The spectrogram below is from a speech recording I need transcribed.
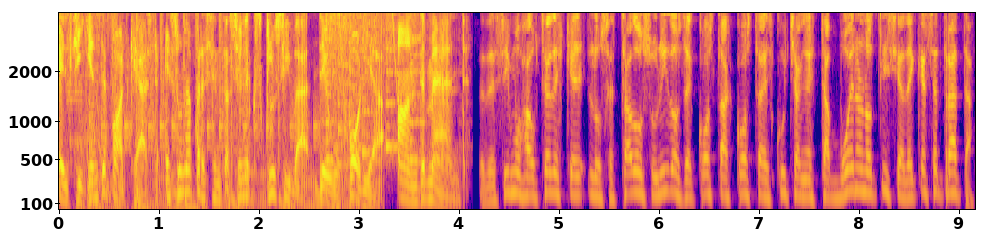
El siguiente podcast es una presentación exclusiva de Euforia On Demand. Le decimos a ustedes que los Estados Unidos de costa a costa escuchan esta buena noticia. ¿De qué se trata?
